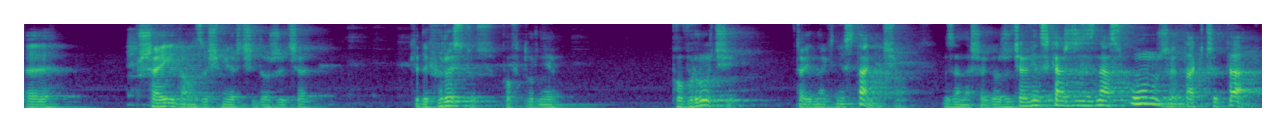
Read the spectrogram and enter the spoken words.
e, przejdą ze śmierci do życia, kiedy Chrystus powtórnie powróci, to jednak nie stanie się za naszego życia, więc każdy z nas umrze tak czy tak.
